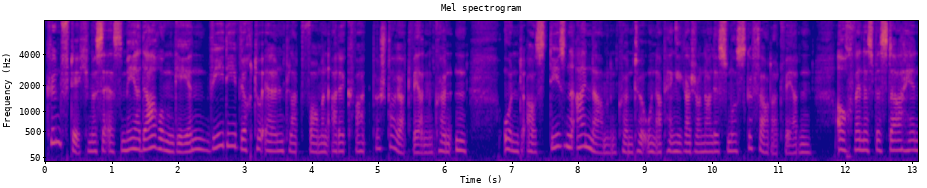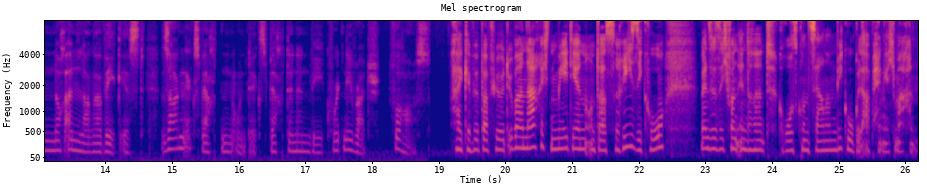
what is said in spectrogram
Künftig müsse es mehr darum gehen, wie die virtuellen Plattformen adäquat besteuert werden könnten, und aus diesen Einnahmen könnte unabhängiger Journalismus gefördert werden, auch wenn es bis dahin noch ein langer Weg ist, sagen Experten und Expertinnen wie Courtney Rudge voraus. Heike Wipper führt über Nachrichtenmedien und das Risiko, wenn sie sich von Internet-Großkonzernen wie Google abhängig machen.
